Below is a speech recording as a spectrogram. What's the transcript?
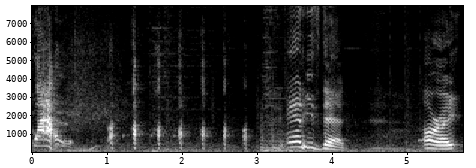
wow! and he's dead. All right.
